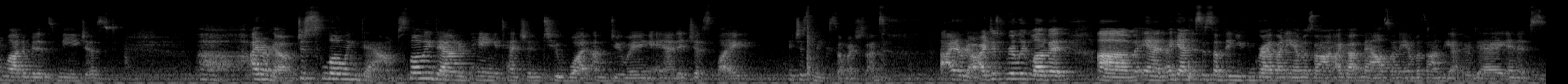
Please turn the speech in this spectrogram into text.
a lot of it is me just. I don't know, just slowing down, slowing down and paying attention to what I'm doing, and it just like it just makes so much sense. I don't know. I just really love it. Um, and again, this is something you can grab on Amazon. I got Mal's on Amazon the other day, and it's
